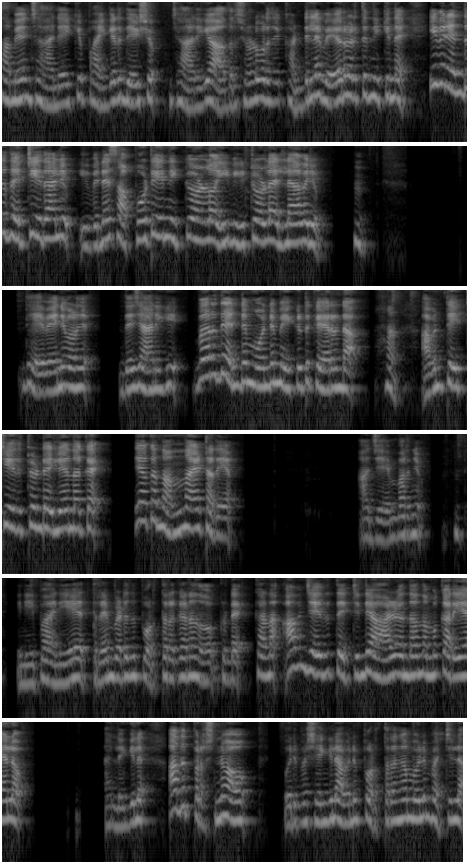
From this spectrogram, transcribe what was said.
സമയം ജാനകിക്ക് ഭയങ്കര ദേഷ്യം. ജാനകി ആദർശനോട് പറഞ്ഞു കണ്ടില്ല വേറൊരുത്തൻ നിൽക്കുന്നേ ഇവൻ എന്ത് തെറ്റ് ചെയ്താലും ഇവനെ സപ്പോർട്ട് ചെയ്ത് നിൽക്കുകയാണല്ലോ ഈ വീട്ടിലുള്ള എല്ലാവരും. ദേവേനി പറഞ്ഞു ഇതേ ജാനകി വെറുതെ എന്റെ മോന്റെ മേക്കിട്ട് കയറണ്ട അവൻ തെറ്റ് ചെയ്തിട്ടുണ്ടോ ഇല്ലയോ എന്നൊക്കെ ഞങ്ങൾക്ക് നന്നായിട്ടറിയാം. അജയൻ പറഞ്ഞു ഇനിയിപ്പോൾ ഇനിയിപ്പോ അനിയെ എത്രയും പെട്ടെന്ന് പുറത്തിറക്കാനാ നോക്കട്ടെ കാരണം അവൻ ചെയ്ത തെറ്റിന്റെ ആഴം എന്താണെന്ന് നമുക്കറിയാലോ. അല്ലെങ്കിൽ അത് പ്രശ്നമാവും. ഒരു പക്ഷേങ്കിൽ അവന് പുറത്തിറങ്ങാൻ പോലും പറ്റില്ല.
